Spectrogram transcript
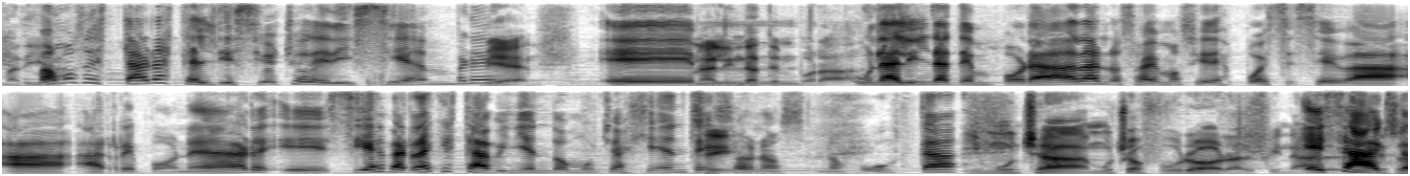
María? Vamos a estar hasta el 18 de diciembre. Bien. una linda em, temporada. Una linda temporada. No sabemos si después pues se va a, reponer. Eh, sí, es verdad que está viniendo mucha gente, eso nos, nos gusta. Y mucha, mucho furor al final. Exacto,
